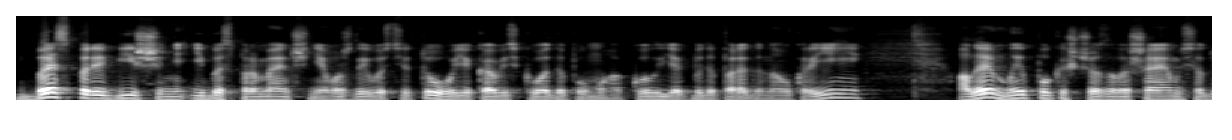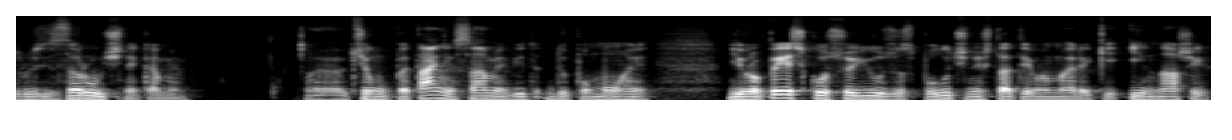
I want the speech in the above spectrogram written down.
Без перебільшення і без применшення важливості того, яка військова допомога, коли як буде передана Україні. Але ми поки що залишаємося, друзі, заручниками е, в цьому питанні саме від допомоги Європейського Союзу, Сполучених Штатів Америки і наших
